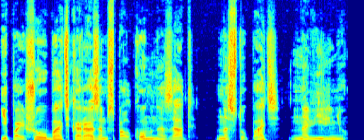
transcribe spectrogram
І пайшоў бацька разам з палком назад наступаць на вільню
